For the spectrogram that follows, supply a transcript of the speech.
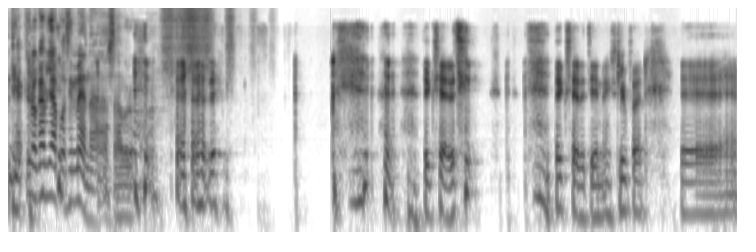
Διακρίνω κάποια αποθυμένα, Σταύρο. δεν ξέρω τι, δεν ξέρω τι εννοείς. Λοιπόν, ε,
